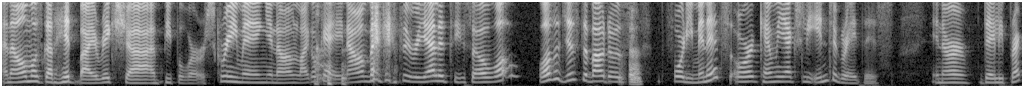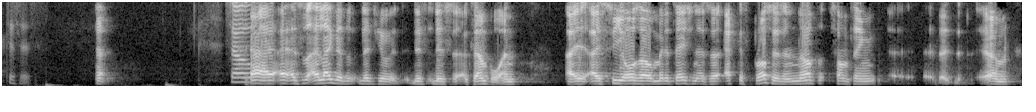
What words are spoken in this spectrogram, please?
and I almost got hit by a rickshaw and people were screaming. You know, I'm like, okay, now I'm back into reality. So, what was it just about those 40 minutes, or can we actually integrate this in our daily practices? Yeah. So yeah, I, I, I like that that you this this example and I, I see also meditation as an active process and not something. Uh, um,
